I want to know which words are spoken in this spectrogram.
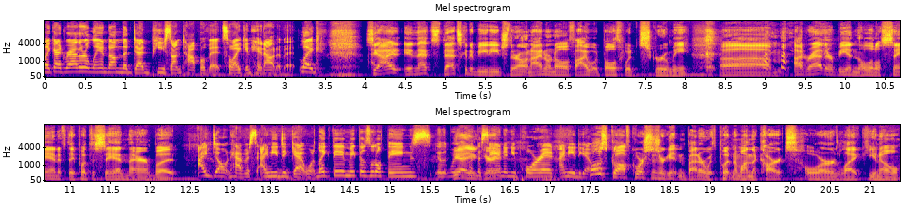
Like I'd rather land on the dead piece on top of it so I can hit out of it. Like See, I and that's that's going to be to each their own. I don't know if I would both would screw me. Um, I'd rather be in the little sand if they put the sand there, but I don't have a. I need to get one. Like they make those little things uh, when Yeah, you you the sand it. and you pour it. I need to get most one. golf courses are getting better with putting them on the carts or like you know.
